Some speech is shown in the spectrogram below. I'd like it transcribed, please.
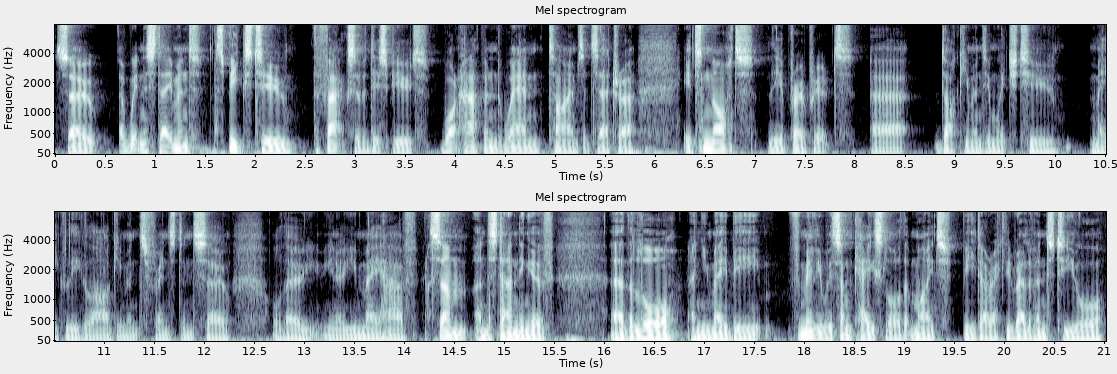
So a witness statement speaks to the facts of a dispute, what happened, when, times, etc. It's not the appropriate uh, document in which to make legal arguments, for instance. So, although you know you may have some understanding of uh, the law and you may be familiar with some case law that might be directly relevant to your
